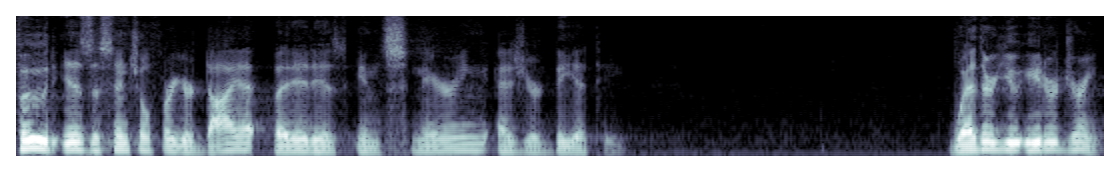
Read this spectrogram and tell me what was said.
Food is essential for your diet, but it is ensnaring as your deity. Whether you eat or drink,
